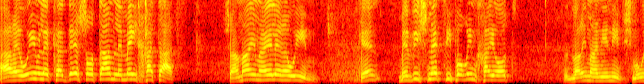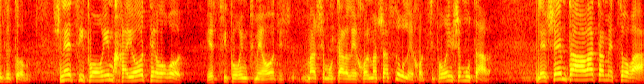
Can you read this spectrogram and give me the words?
הראויים לקדש אותם למי חטאת. שהמים האלה ראויים. כן? מביא שני ציפורים חיות, דברים מעניינים, תשמעו את זה טוב. שני ציפורים חיות טהורות. יש ציפורים טמאות, יש מה שמותר לאכול, מה שאסור לאכול, ציפורים שמותר. לשם טהרת המצורע,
